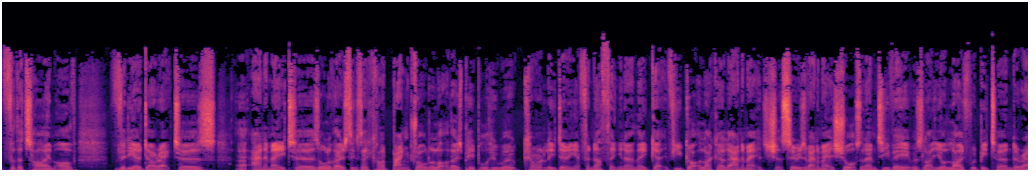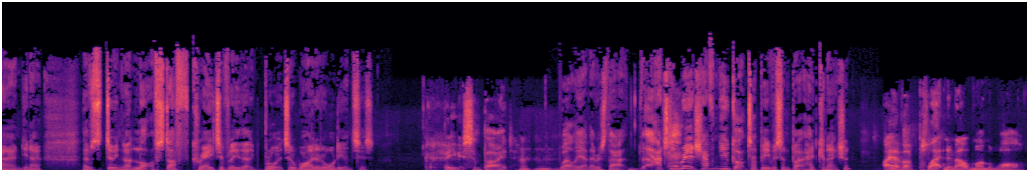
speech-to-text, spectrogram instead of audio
for the time of video directors, uh, animators, all of those things. They kind of bankrolled a lot of those people who were currently doing it for nothing. You know, and they get if you got like an animated sh- series of animated shorts on MTV, it was like your life would be turned around. You know, they was doing a lot of stuff creatively that brought it to wider audiences. Beavis and Butthead. Well, yeah, there is that. Actually, Rich, haven't you got a Beavis and Butthead connection? I have a platinum album on the wall.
